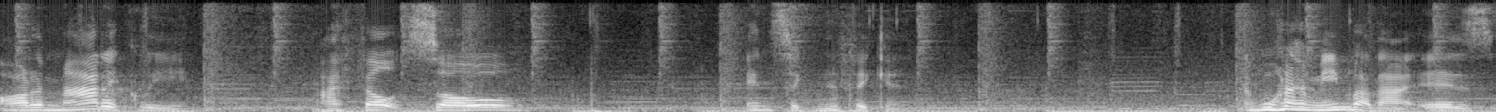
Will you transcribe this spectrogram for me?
automatically I felt so insignificant. And what I mean by that is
